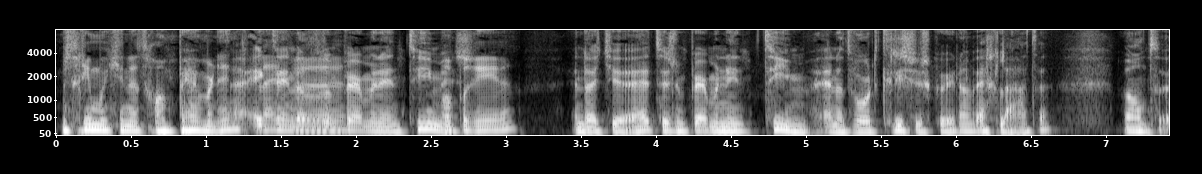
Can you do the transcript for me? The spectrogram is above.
Misschien moet je het gewoon permanent ja, Ik denk dat het een permanent team is. Opereren. En dat je, het is een permanent team. En het woord crisis kun je dan weglaten. Want uh,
